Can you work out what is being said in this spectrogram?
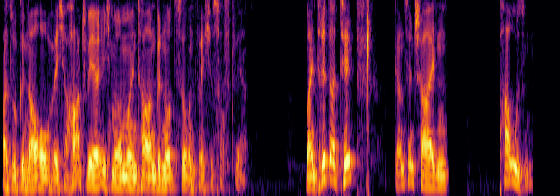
also genau, welche Hardware ich momentan benutze und welche Software. Mein dritter Tipp, ganz entscheidend, Pausen.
